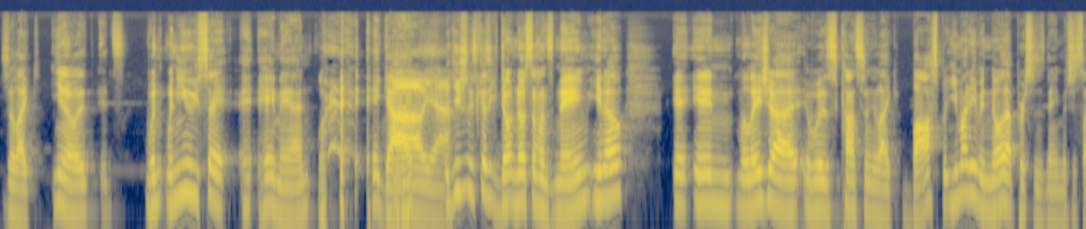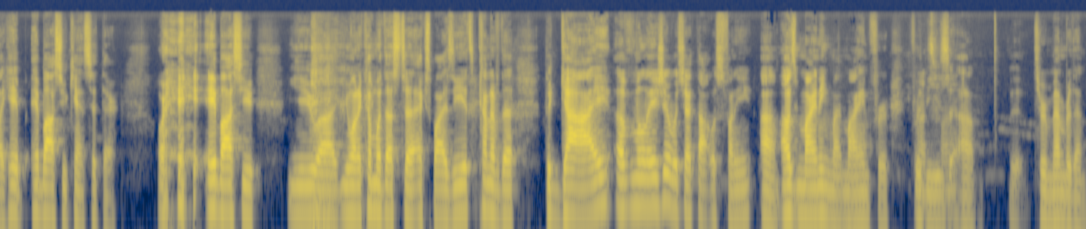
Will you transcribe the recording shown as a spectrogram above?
So like you know, it, it's when when you say "Hey- man or hey guy, oh yeah. it usually it's because you don't know someone's name. You know, in, in Malaysia it was constantly like boss, but you might even know that person's name. It's just like hey hey boss, you can't sit there, or hey, hey boss, you you uh, you want to come with us to X Y Z. It's kind of the the guy of Malaysia, which I thought was funny. Um, I was mining my mind for for That's these uh, to remember them.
